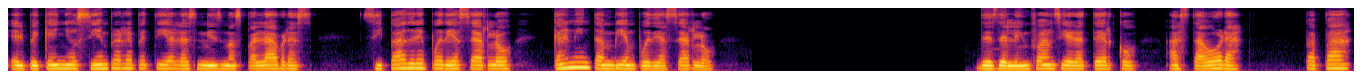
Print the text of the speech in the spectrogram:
el pequeño siempre repetía las mismas palabras. Si padre puede hacerlo, Canning también puede hacerlo. Desde la infancia era terco, hasta ahora. Papá,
